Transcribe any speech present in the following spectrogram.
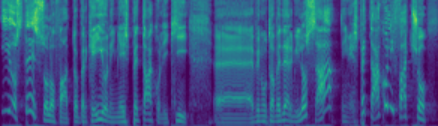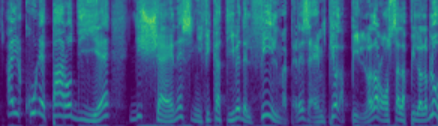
Io stesso l'ho fatto perché io nei miei spettacoli, chi eh, è venuto a vedermi lo sa, nei miei spettacoli faccio alcune parodie di scene significative del film, per esempio la pillola rossa la pillola blu.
